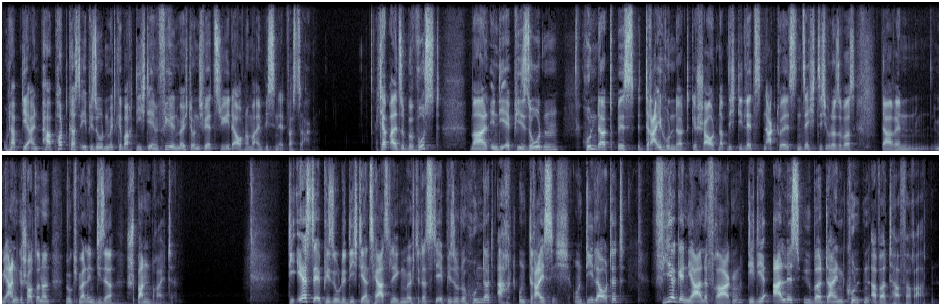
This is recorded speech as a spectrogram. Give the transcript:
und habe dir ein paar Podcast-Episoden mitgebracht, die ich dir empfehlen möchte und ich werde zu jeder auch nochmal ein bisschen etwas sagen. Ich habe also bewusst mal in die Episoden 100 bis 300 geschaut und habe nicht die letzten aktuellsten 60 oder sowas darin mir angeschaut, sondern wirklich mal in dieser Spannbreite. Die erste Episode, die ich dir ans Herz legen möchte, das ist die Episode 138 und die lautet vier geniale Fragen, die dir alles über deinen Kundenavatar verraten.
